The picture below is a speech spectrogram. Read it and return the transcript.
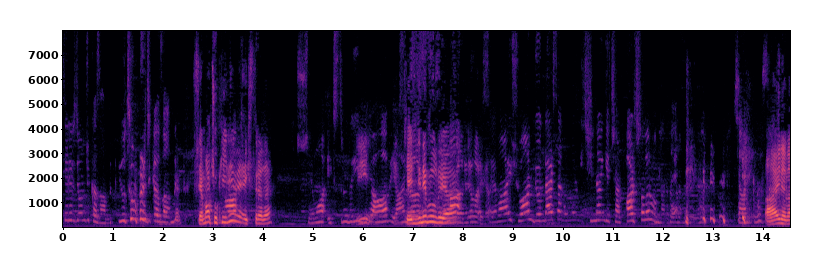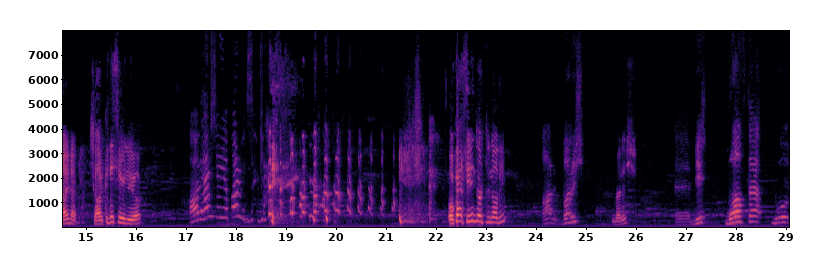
Televizyoncu kazandık. YouTuber'cı kazandık. Sema çok iyi değil mi ekstrada? Sema ekstra da iyi, İyi. değil abi yani. Kendini buldu ya. Sema, ya. Sema'yı şu an göndersen onların içinden geçer. Parçalar onları be. Şarkı da söylüyor. Aynen aynen. Şarkı da söylüyor. Abi her şeyi yapar mıyız? Okan senin dörtlünü alayım. Abi Barış Barış. e, bir. Bu hafta bu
